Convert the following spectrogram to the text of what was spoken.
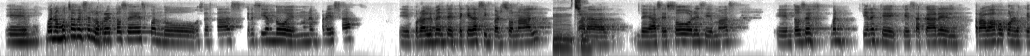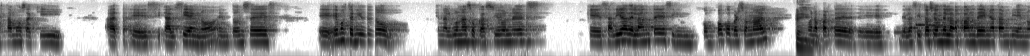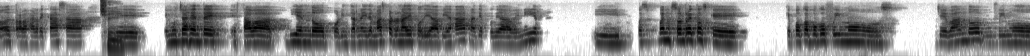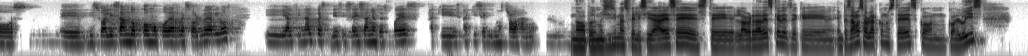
Eh, bueno, muchas veces los retos es cuando o sea, estás creciendo en una empresa, eh, probablemente te quedas sin personal mm, para, de asesores y demás. Entonces, bueno, tienes que, que sacar el trabajo con los que estamos aquí eh, al 100, ¿no? Entonces, eh, hemos tenido en algunas ocasiones que salir adelante sin, con poco personal, bueno, aparte de, de, la situación de la pandemia también, ¿no? De trabajar de casa, eh, mucha gente estaba viendo por internet y demás, pero nadie podía viajar, nadie podía venir. Y pues bueno, son retos que, que poco a poco fuimos llevando, fuimos eh, visualizando cómo poder resolverlos y al final, pues 16 años después, aquí, aquí seguimos trabajando. No, pues muchísimas felicidades. Este, la verdad es que desde que empezamos a hablar con ustedes, con, con Luis,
